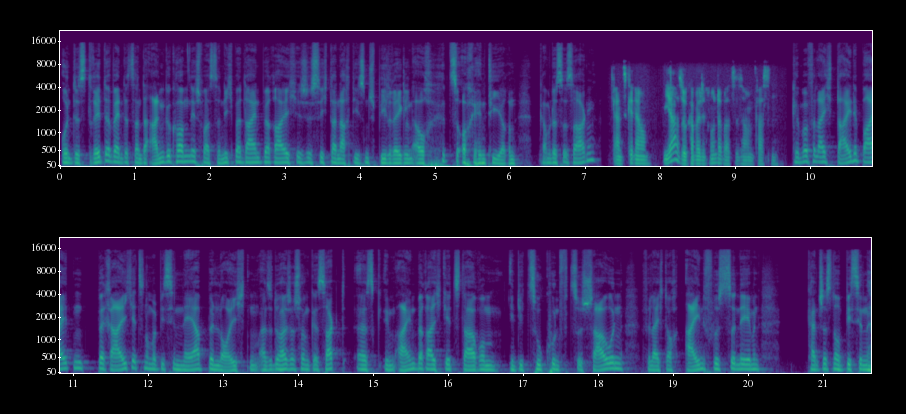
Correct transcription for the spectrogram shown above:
Und das dritte, wenn das dann da angekommen ist, was dann nicht mehr dein Bereich ist, ist sich dann nach diesen Spielregeln auch zu orientieren. Kann man das so sagen? Ganz genau. Ja, so kann man das wunderbar zusammenfassen. Können wir vielleicht deine beiden Bereiche jetzt nochmal ein bisschen näher beleuchten? Also du hast ja schon gesagt, es, im einen Bereich geht es darum, in die Zukunft zu schauen, vielleicht auch Einfluss zu nehmen. Kannst du es noch ein bisschen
